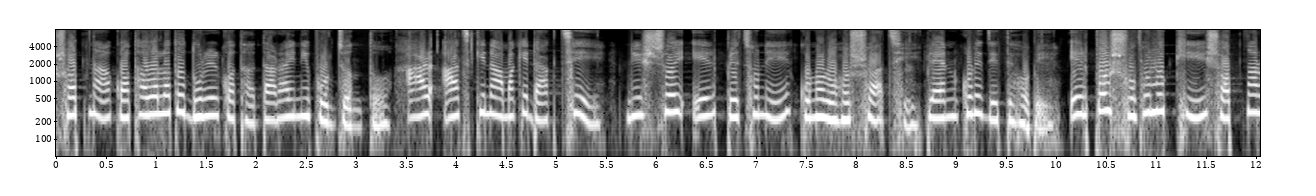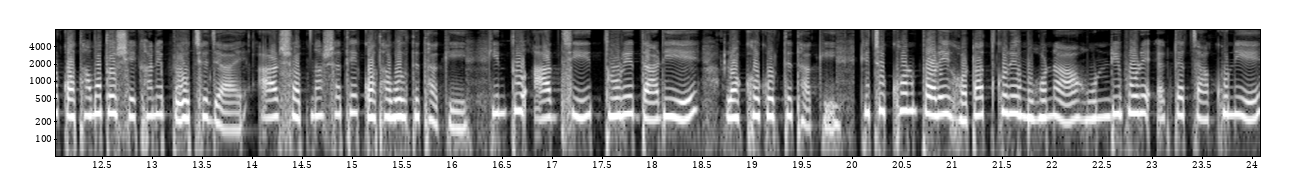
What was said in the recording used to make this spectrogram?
স্বপ্না কথা বলা তো দূরের কথা, দাঁড়ায়নি পর্যন্ত। আর আজ কিনা আমাকে ডাকছে? নিশ্চয় এর পেছনে কোনো রহস্য আছে। প্ল্যান করে যেতে হবে। এরপর শুভলক্ষ্মী স্বপ্নার কথা মতো সেখানে পৌঁছে যায় আর স্বপ্নার সাথে কথা বলতে থাকে। কিন্তু আজই দূরে দাঁড়িয়ে লক্ষ্য করতে থাকে। কিছুক্ষণ পরেই হঠাৎ করে মোহনা হুন্ডি পরে একটা চাকু নিয়ে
